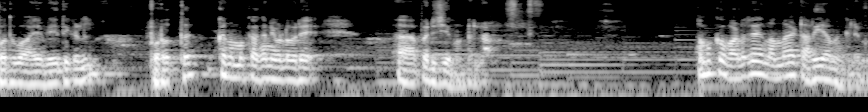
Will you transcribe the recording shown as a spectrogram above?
പൊതുവായ വേദികളിൽ പുറത്ത് ഒക്കെ നമുക്ക് അങ്ങനെയുള്ളവരെ പരിചയമുണ്ടല്ലോ. നമുക്ക് വളരെ നന്നായിട്ട് അറിയാമെങ്കിലും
